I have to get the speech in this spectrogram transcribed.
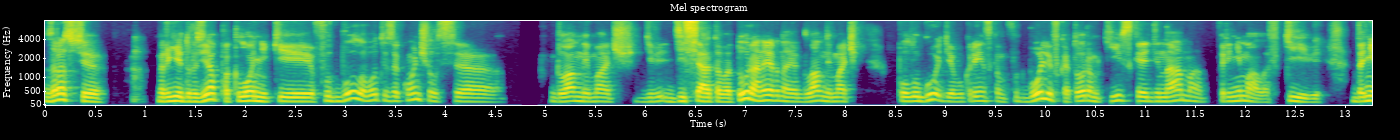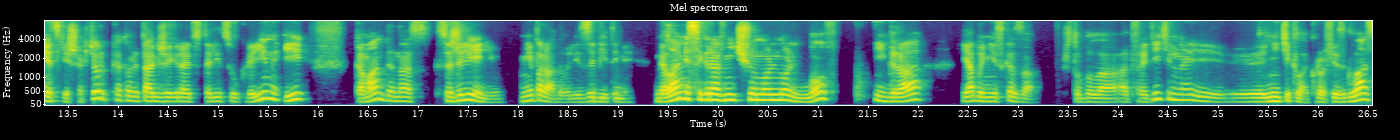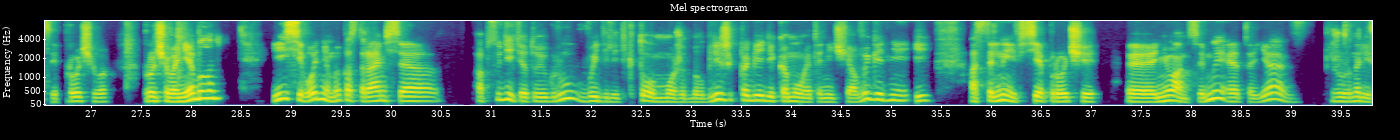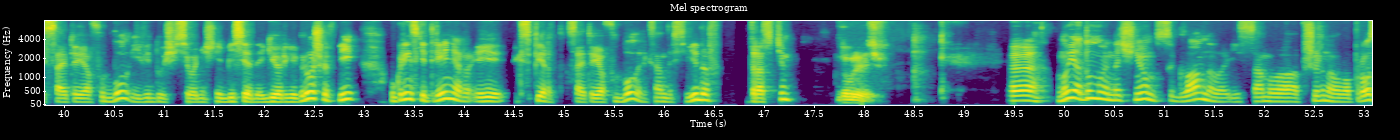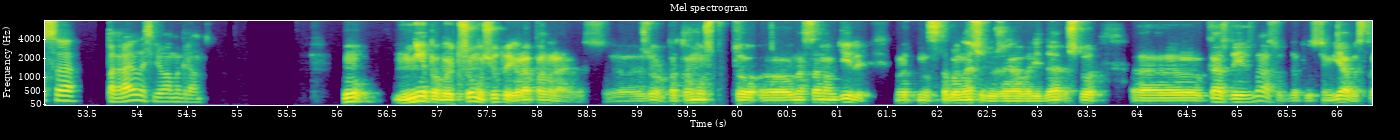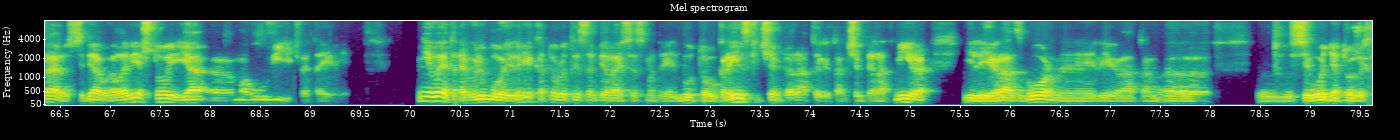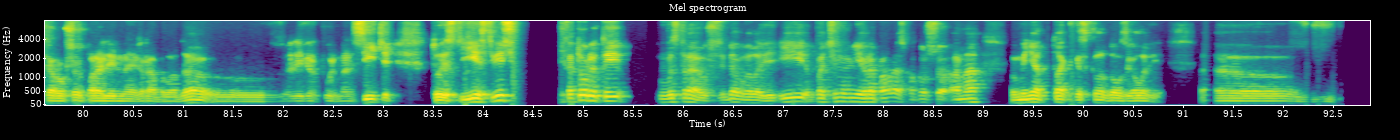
Здравствуйте, дорогие друзья, поклонники футбола. Вот и закончился главный матч десятого тура, наверное, главный матч полугодия в украинском футболе, в котором киевская «Динамо» принимала в Киеве донецкий «Шахтер», который также играет в столице Украины, и команды нас, к сожалению, не порадовали забитыми голами, сыграв ничью 0-0, но игра, я бы не сказал, что была отвратительной, э, не текла кровь из глаз и прочего, прочего не было. И сегодня мы постараемся обсудить эту игру, выделить, кто, может, был ближе к победе, кому это ничья выгоднее и остальные все прочие э, нюансы. Мы – это я, журналист сайта «Я футбол» и ведущий сегодняшней беседы Георгий Грошев и украинский тренер и эксперт сайта «Я футбол» Александр Севидов. Здравствуйте. Добрый вечер. Э, ну, я думаю, начнем с главного и самого обширного вопроса. Понравилась ли вам игра? Ну, мне по большому счету игра понравилась, э, Жор, потому что э, на самом деле, мы с тобой начали уже говорить, да, что э, каждый из нас, вот, допустим, я выстраиваю себя в голове, что я э, могу увидеть в этой игре. Не в этой, а в любой игре, которую ты собираешься смотреть, будь то украинский чемпионат или там чемпионат мира, или игра сборной, или игра там э, Сегодня тоже хорошая параллельная игра была, да, э, Ливерпуль-Ман-Сити. То есть есть вещи, которые ты выстраиваешь себя в голове. И почему мне игра понравилась? Потому что она у меня так и складывалась в голове. Э,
